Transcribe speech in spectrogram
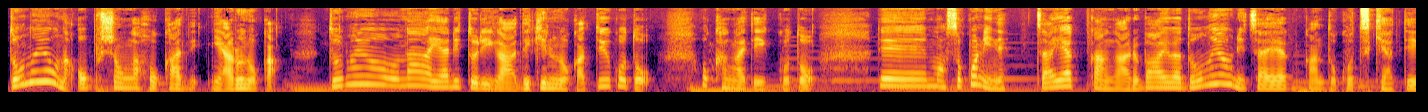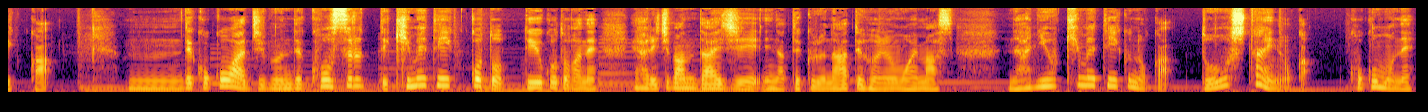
どのようなオプションが他にあるのか、どのようなやり取りができるのかっていうことを考えていくこと。で、まあそこにね、罪悪感がある場合はどのように罪悪感とこう付き合っていくか。うんで、ここは自分でこうするって決めていくことっていうことがね、やはり一番大事になってくるなというふうに思います。何を決めていくのか、どうしたいのか、ここもね、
